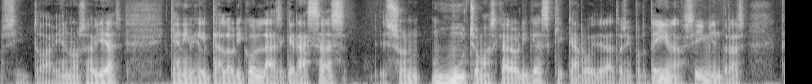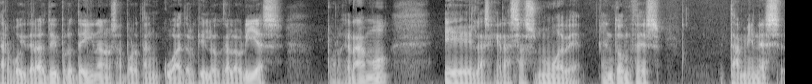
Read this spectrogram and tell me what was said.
si todavía no sabías, que a nivel calórico las grasas son mucho más calóricas que carbohidratos y proteínas, ¿sí? Mientras carbohidrato y proteína nos aportan 4 kilocalorías por gramo, eh, las grasas 9. Entonces, también es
